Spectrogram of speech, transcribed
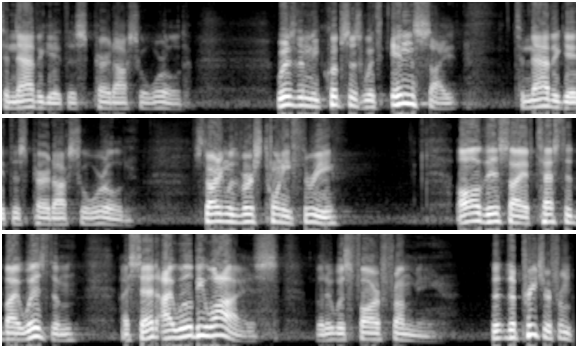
to navigate this paradoxical world. Wisdom equips us with insight to navigate this paradoxical world. Starting with verse 23 All this I have tested by wisdom. I said, I will be wise, but it was far from me. The, the preacher from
